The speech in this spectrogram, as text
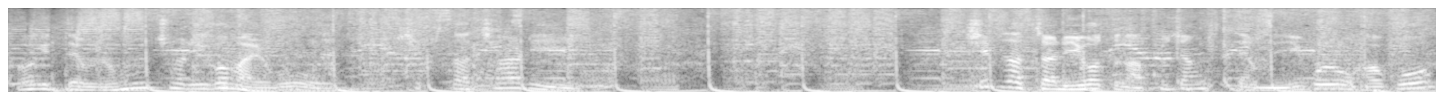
그렇기 때문에 홍철 이거 말고 14 차리 14짜리 이것도 나쁘지 않기 때문에 이걸로 가고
